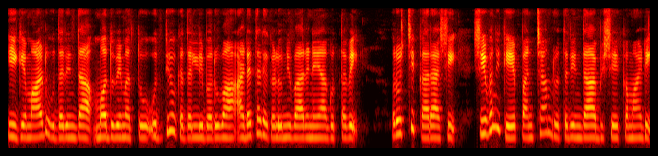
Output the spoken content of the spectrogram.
ಹೀಗೆ ಮಾಡುವುದರಿಂದ ಮದುವೆ ಮತ್ತು ಉದ್ಯೋಗದಲ್ಲಿ ಬರುವ ಅಡೆತಡೆಗಳು ನಿವಾರಣೆಯಾಗುತ್ತವೆ. ವೃಶ್ಚಿಕ ರಾಶಿ, ಶಿವನಿಗೆ ಪಂಚಾಮೃತದಿಂದ ಅಭಿಷೇಕ ಮಾಡಿ.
